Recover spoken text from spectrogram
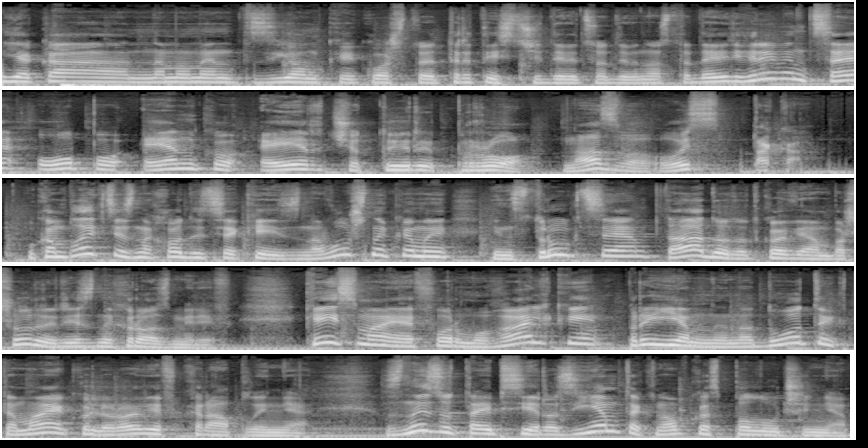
яка на момент зйомки коштує 3999 гривень. Це Oppo Enco Air 4 Pro. Назва ось така. У комплекті знаходиться кейс з навушниками, інструкція та додаткові амбашури різних розмірів. Кейс має форму гальки, приємний на дотик та має кольорові вкраплення. Знизу Type-C роз'єм та кнопка сполучення.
